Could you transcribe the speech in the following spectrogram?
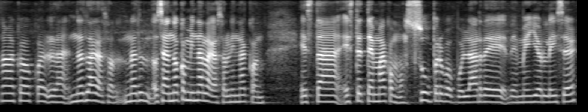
no me acuerdo cuál... la- no es la gasolina, o sea, no combina la gasolina con esta, este tema como súper popular de, de Major Lazer.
